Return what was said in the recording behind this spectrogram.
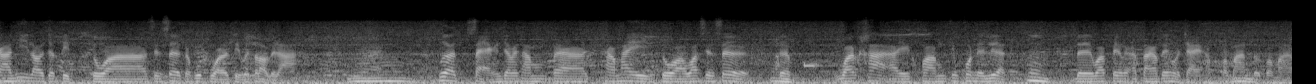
การที่เราจะติดตัวเซนเซอร์กับผู้ป่วยเราติดไว้ตลอดเวลาอืมเพื่อแสงจะไปทำไปทำให้ตัววัดเซนเซอร์เกิด วัดค่าไอความเข้มข้นในเลือดอืมโดยวัดเป็นอัตราการเต้นหัวใจครับประมาณอืมโดยประมาณ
